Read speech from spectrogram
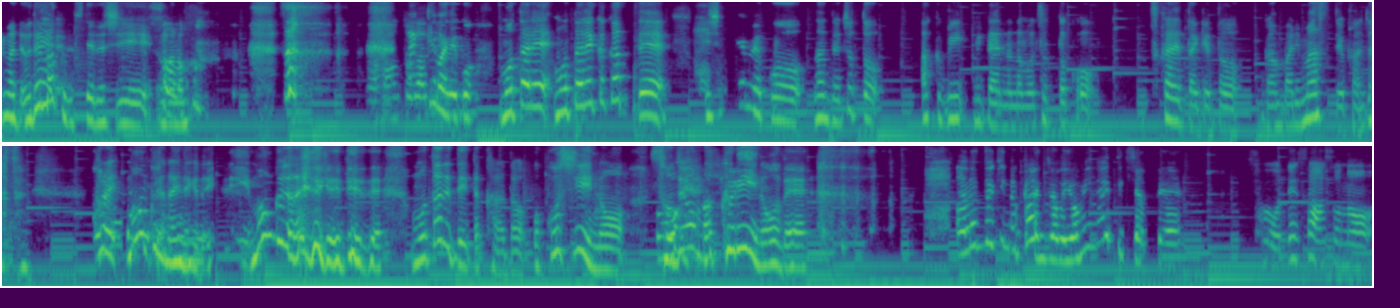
今って腕まくりしてるし、そう。さっきまでこうもたれもたれかかってはい。一生懸命こうなんていうのちょっとあくびみたいなのもちょっとこう疲れたけど頑張りますっていう感じだった。これ文句じゃないんだけどいい文句じゃないんだけど言ってて持たれていた体を起こしいの袖をまくりので。あの時の感情が蘇ってきちゃって。そう。でさその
